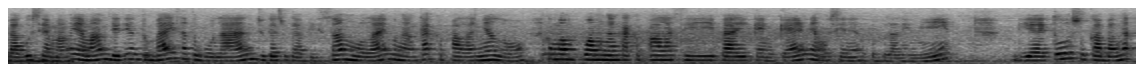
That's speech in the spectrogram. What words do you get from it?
bagus ya mam. Ya mam. Jadi untuk bayi satu bulan juga sudah bisa mulai mengangkat kepalanya loh. Kemampuan mengangkat kepala si bayi kengken yang usianya satu bulan ini dia itu suka banget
